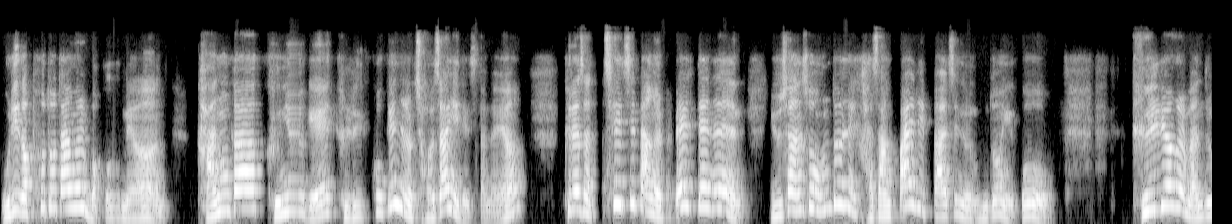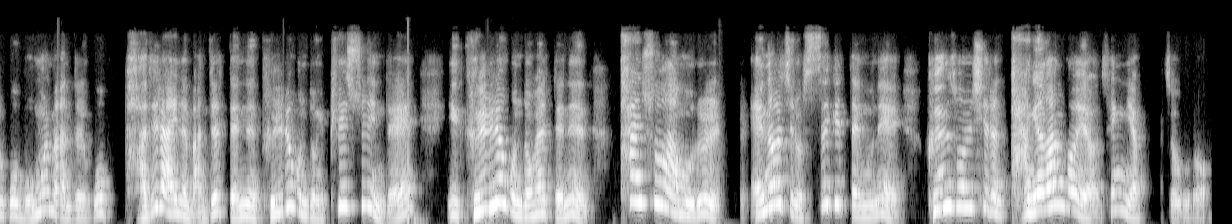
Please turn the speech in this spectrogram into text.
우리가 포도당을 먹으면 간과 근육에 글리코겐으로 저장이 되잖아요. 그래서 체지방을 뺄 때는 유산소 운동이 가장 빨리 빠지는 운동이고 근력을 만들고 몸을 만들고 바디라인을 만들 때는 근력 운동이 필수인데 이 근력 운동할 때는 탄수화물을 에너지로 쓰기 때문에 근 손실은 당연한 거예요. 생리학적으로.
